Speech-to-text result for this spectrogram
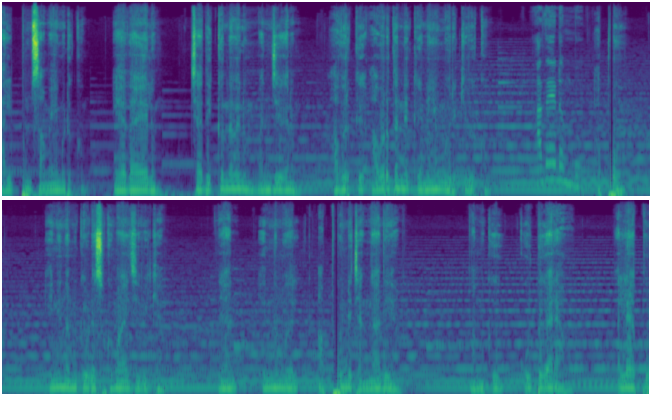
അല്പം സമയമെടുക്കും. ഏതായാലും ചതിക്കുന്നവനും വഞ്ചകനും അവർക്ക് അവർ തന്നെ കെണിയും ഒരുക്കി വെക്കും. അപ്പോ ഇനി നമുക്കിവിടെ സുഖമായി ജീവിക്കാം. ഞാൻ ഇന്നു മുതൽ അപ്പുവിന്റെ ചങ്ങാതിയാണ്. നമുക്ക് കൂട്ടുകാരാവാം. അല്ലേ അപ്പു?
